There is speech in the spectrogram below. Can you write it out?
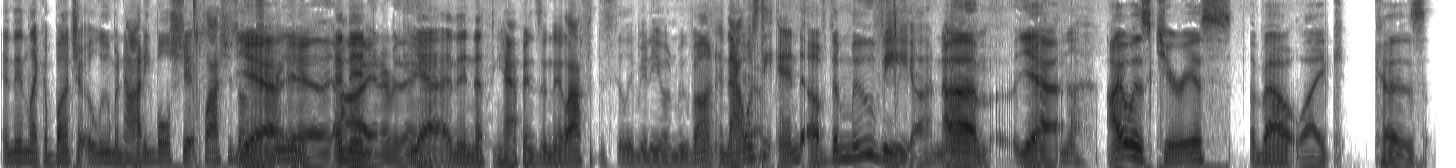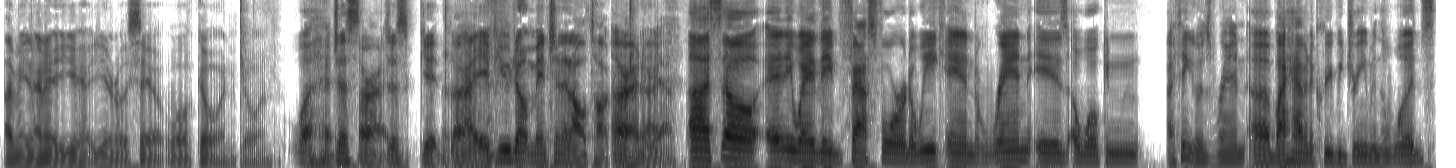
and then like a bunch of Illuminati bullshit flashes on Yeah, the screen. yeah, the and then and everything. Yeah, and then nothing happens, and they laugh at the silly video and move on. And that was the end of the movie. Uh, no, Um, yeah, no. I was curious about like, cause I mean, I know you you didn't really say it. Well, go on, go on. What? Just, all right. just get. All right. I, if you don't mention it, I'll talk. All About right, it, all right. Yeah. Uh, so anyway, they fast forward a week, and Ren is awoken. I think it was Ren uh, by having a creepy dream in the woods,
